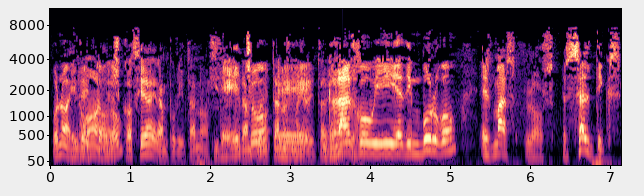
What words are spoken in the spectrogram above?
bueno, hay de todo. En Escocia eran puritanos. De hecho, eh, Glasgow y Edimburgo, es más, los Celtics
